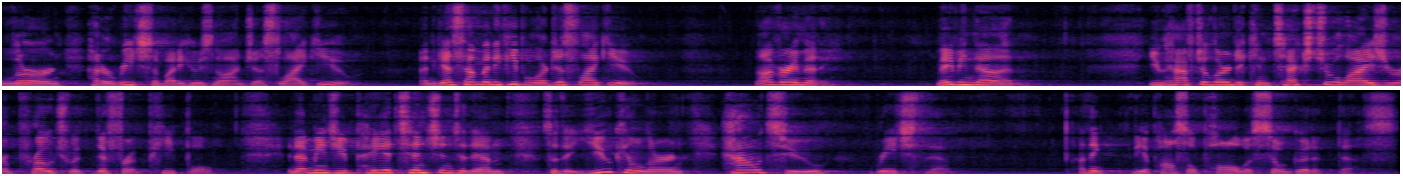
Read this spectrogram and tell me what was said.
learn how to reach somebody who's not just like you. And guess how many people are just like you? Not very many, maybe none. You have to learn to contextualize your approach with different people. And that means you pay attention to them so that you can learn how to reach them. I think the Apostle Paul was so good at this.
